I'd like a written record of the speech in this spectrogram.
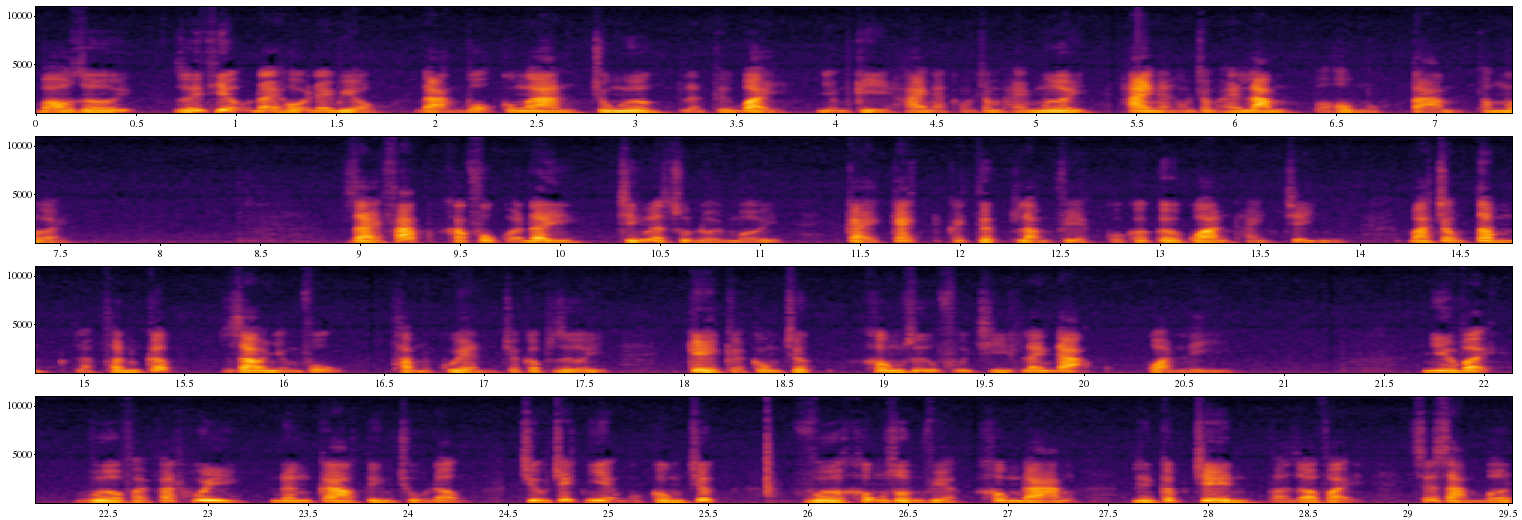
báo giới giới thiệu Đại hội đại biểu Đảng Bộ Công an Trung ương lần thứ 7 nhiệm kỳ 2020-2025 vào hôm 8 tháng 10. Giải pháp khắc phục ở đây chính là sự đổi mới, cải cách cách thức làm việc của các cơ quan hành chính, mà trọng tâm là phân cấp, giao nhiệm vụ, thẩm quyền cho cấp dưới, kể cả công chức không giữ vị trí lãnh đạo, quản lý. Như vậy, vừa phải phát huy, nâng cao tính chủ động, chịu trách nhiệm của công chức, vừa không dồn việc không đáng lên cấp trên và do vậy sẽ giảm bớt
